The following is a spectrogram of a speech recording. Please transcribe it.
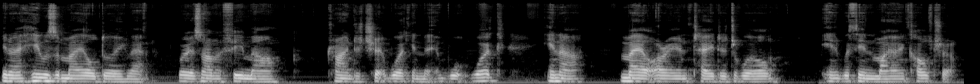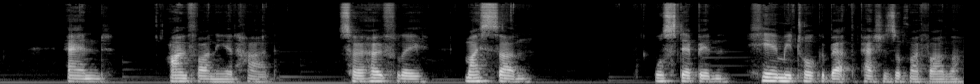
you know, he was a male doing that, whereas I'm a female trying to work in the, work in a male orientated world in, within my own culture. And I'm finding it hard. So hopefully, my son will step in, hear me talk about the passions of my father,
